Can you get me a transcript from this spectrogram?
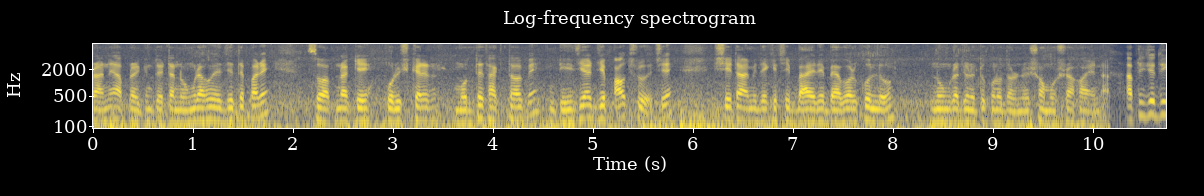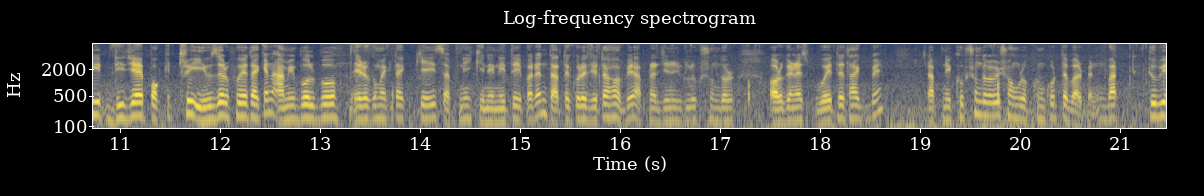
রানে আপনার কিন্তু এটা নোংরা হয়ে যেতে পারে। সো আপনাকে পরিষ্কারের মধ্যে থাকতে হবে। ডিজিআর যে পাউচ রয়েছে, সেটা আমি দেখেছি বাইরে ব্যবহার করলেও নোংরাজনিত কোনো ধরনের সমস্যা হয় না। আপনি যদি ডিজিআই পকেট থ্রি ইউজার হয়ে থাকেন, আমি বলব এরকম একটা কেস আপনি কিনে নিতেই পারেন। তাতে করে যেটা হবে, আপনার জিনিসগুলো সুন্দর অর্গানাইজ ওয়েতে থাকবে। আপনি খুব সুন্দরভাবে সংরক্ষণ করতে পারবেন। বাট টু বি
